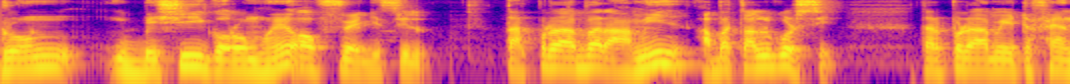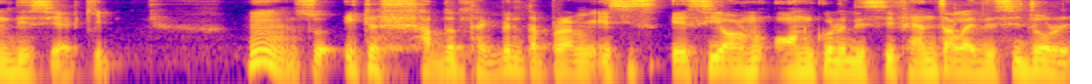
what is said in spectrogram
ড্রোন বেশি গরম হয়ে অফ হয়ে গেছিল। তারপরে আবার আমি আবার চালু করছি। তারপরে আমি এটা ফ্যান দিছি আর কি। হুম সো এটা সাবধান থাকবেন। তারপর আমি এসি এসি অন অন করে দিচ্ছি ফ্যান চালাই দিচ্ছি জোরে,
